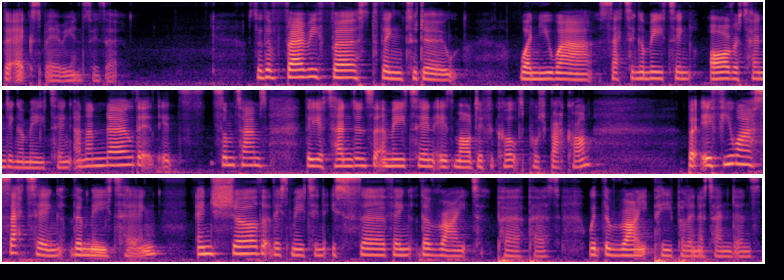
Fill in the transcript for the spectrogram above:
that experiences it. So, the very first thing to do when you are setting a meeting or attending a meeting. And I know that it's sometimes the attendance at a meeting is more difficult to push back on. But if you are setting the meeting, Ensure that this meeting is serving the right purpose with the right people in attendance.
